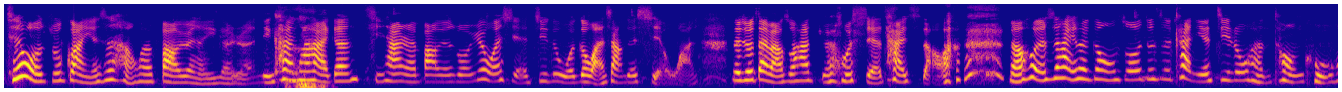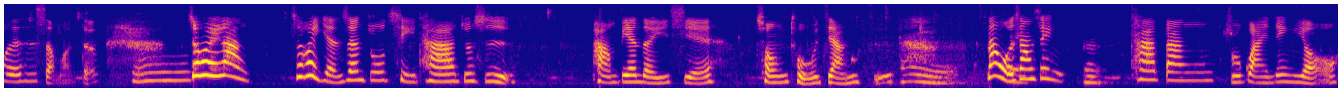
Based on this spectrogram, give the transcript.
其实我主管也是很会抱怨的一个人。你看他还跟其他人抱怨说，因为我写的记录我一个晚上就写完，那就代表说他觉得我写的太少啊。然后或者是他也会跟我说，就是看你的记录很痛苦或者是什么的，就会让就会衍生出其他就是旁边的一些。冲突这样子，嗯，那我相信，嗯，他当主管一定有，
